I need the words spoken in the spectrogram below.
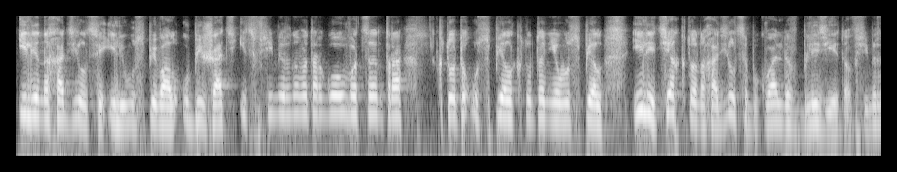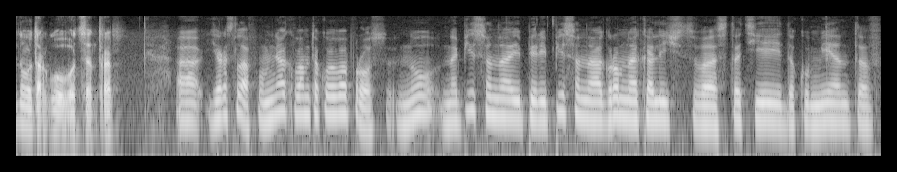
или находился, или успевал убежать из Всемирного торгового центра, кто-то успел, кто-то не успел, или тех, кто находился буквально вблизи этого Всемирного торгового центра. А, Ярослав, у меня к вам такой вопрос. Ну, написано и переписано огромное количество статей, документов,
